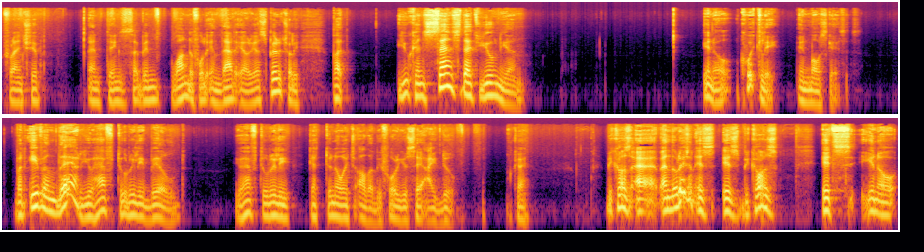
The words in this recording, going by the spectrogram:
friendship, and things have been wonderful in that area spiritually. But you can sense that union, you know, quickly in most cases. But even there, you have to really build. You have to really get to know each other before you say, I do. Okay? Because, uh, and the reason is, is because it's, you know,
